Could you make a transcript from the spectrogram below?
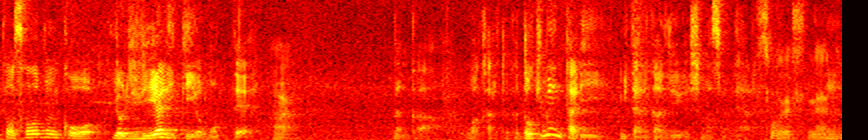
でもその分こうよりリアリティを持ってなんか分かるというかドキュメンタリーみたいな感じがしますよねあれ。そうですね、うん。はい、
